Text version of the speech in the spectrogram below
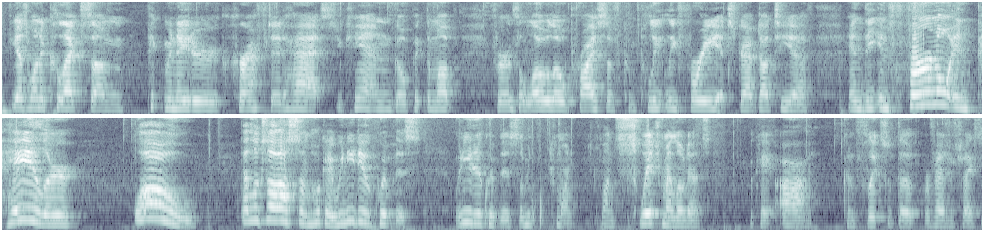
if you guys want to collect some Pikminator crafted hats, you can go pick them up for the low, low price of completely free at scrap.tf. And the Infernal Impaler, whoa, that looks awesome. Okay, we need to equip this. We need to equip this. Let me, come on, come on, switch my loadouts. Okay, ah, conflicts with the Professor Specs.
